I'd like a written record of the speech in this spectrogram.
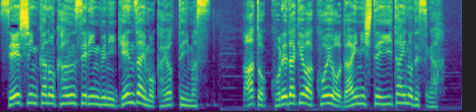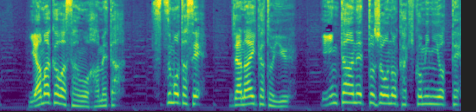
精神科のカウンセリングに現在も通っています。あとこれだけは声を大にして言いたいのですが山川さんをはめた筒持たせじゃないかというインターネット上の書き込みによって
